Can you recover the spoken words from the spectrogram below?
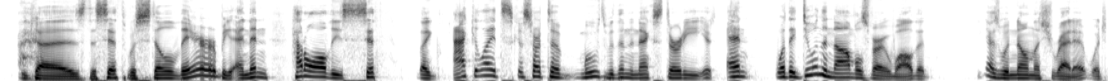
because the Sith was still there, and then how do all these Sith like acolytes start to move within the next thirty years? And what they do in the novels very well that guys would know unless you read it, which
